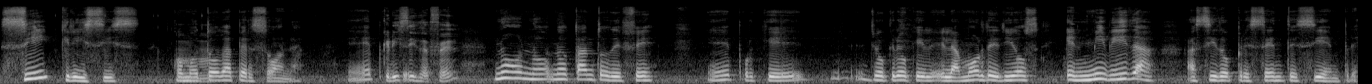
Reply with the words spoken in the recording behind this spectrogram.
Sí, crisis, como toda persona. ¿Eh? ¿Crisis de fe? No, no, no tanto de fe, ¿eh? porque yo creo que el amor de Dios en mi vida ha sido presente siempre.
